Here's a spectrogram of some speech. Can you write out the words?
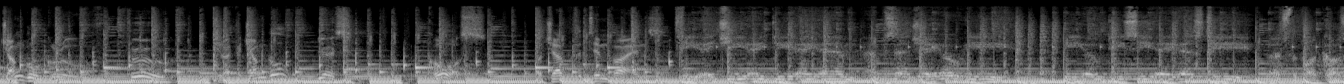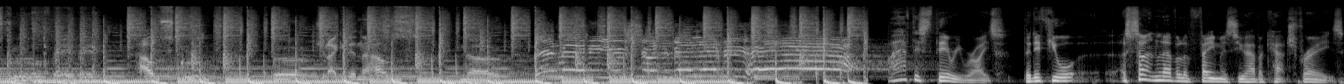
Jungle groove. Do you like the jungle? Yes. Of course. Watch out for the Tim Vines. T H E A D A M ampersand J O E B O D C A S T. That's the podcast groove, baby. House groove. Uh, do you like it in the house? No. I have this theory, right, that if you're a certain level of famous, you have a catchphrase.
